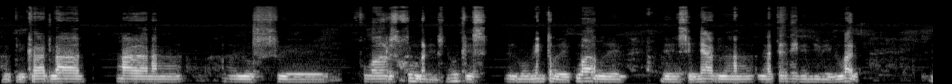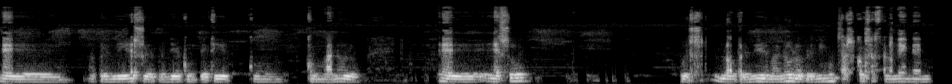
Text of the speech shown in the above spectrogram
aplicarla a, los jugadores jóvenes, ¿no? que es el momento adecuado de, enseñar la técnica individual eh, aprendí eso, aprendí a competir con, con Manolo. Eh, eso, pues lo aprendí de Manolo, aprendí muchas cosas también en,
